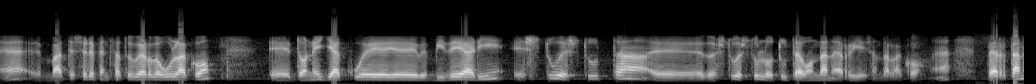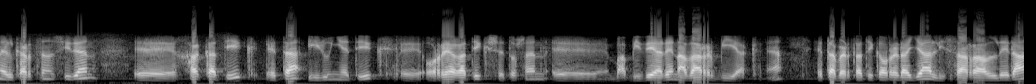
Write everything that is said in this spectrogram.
Eh? Batez ere pentsatu behar dugulako, e, doneiakue bideari estu estuta, e, edo estu estu lotuta egondan herria izan dalako. Eh? Bertan elkartzen ziren, e, jakatik eta iruñetik e, horreagatik zetozen e, ba, bidearen adar biak. Eh? Eta bertatik aurrera ja, Lizarra aldera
